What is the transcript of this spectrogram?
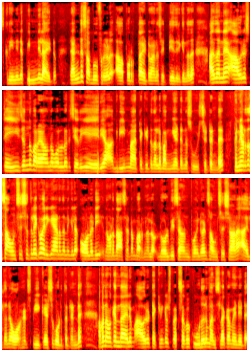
സ്ക്രീനിന്റെ പിന്നിലായിട്ടും രണ്ട് സബ് ഊഫറുകൾ പുറത്തായിട്ടുമാണ് സെറ്റ് ചെയ്തിരിക്കുന്നത്. അത് തന്നെ ആ ഒരു സ്റ്റേജ് എന്ന് പറയാവുന്ന പോലുള്ള ഒരു ചെറിയ ഏരിയ ഗ്രീൻ മാറ്റൊക്കെ ഇട്ട് നല്ല ഭംഗിയായിട്ട് തന്നെ സൂക്ഷിച്ചിട്ടുണ്ട്. പിന്നെ ഇവിടുത്തെ സൗണ്ട് സിസ്റ്റത്തിലേക്ക് വരികയാണെന്നുണ്ടെങ്കിൽ ഓൾറെഡി നമ്മുടെ ദാസേട്ടൻ പറഞ്ഞല്ലോ Dolby seven point one sound സിസ്റ്റമാണ് അതിൽ തന്നെ ഓവർഹെഡ് സ്പീക്കേഴ്സ് കൊടുത്തിട്ടുണ്ട്. അപ്പോൾ നമുക്ക് എന്തായാലും ആ ഒരു ടെക്നിക്കൽ സ്പെക്സ് ഒക്കെ കൂടുതൽ മനസ്സിലാക്കാൻ വേണ്ടിയിട്ട്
